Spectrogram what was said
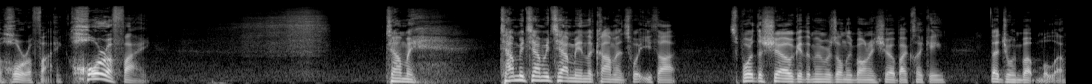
Horrifying. Horrifying. Tell me. Tell me, tell me, tell me in the comments what you thought. Support the show, get the members only bonus show by clicking that join button below.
